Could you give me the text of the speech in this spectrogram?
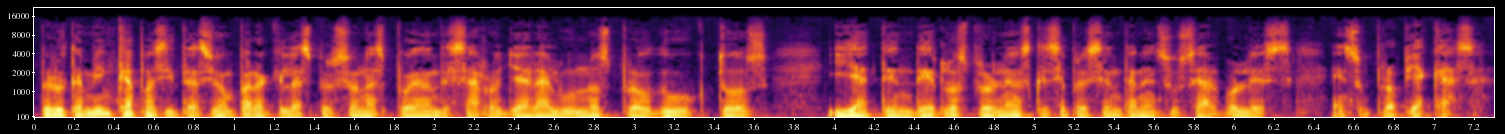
pero también capacitación para que las personas puedan desarrollar algunos productos y atender los problemas que se presentan en sus árboles en su propia casa.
